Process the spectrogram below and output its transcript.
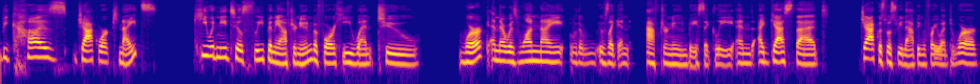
because Jack worked nights, he would need to sleep in the afternoon before he went to work. And there was one night, it was like an afternoon basically. And I guess that Jack was supposed to be napping before he went to work.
